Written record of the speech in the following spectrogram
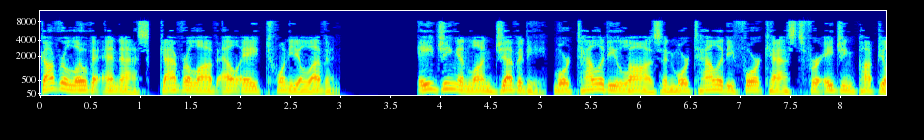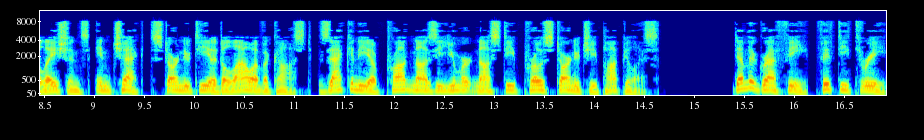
Gavrilova N.S., Gavrilov L.A. 2011. Aging and Longevity, Mortality Laws and Mortality Forecasts for Aging Populations in Czech, Starnutia Dlouhovakost, Zakania prognozy umrtnosti pro starnuchi populace. Demographie, 53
